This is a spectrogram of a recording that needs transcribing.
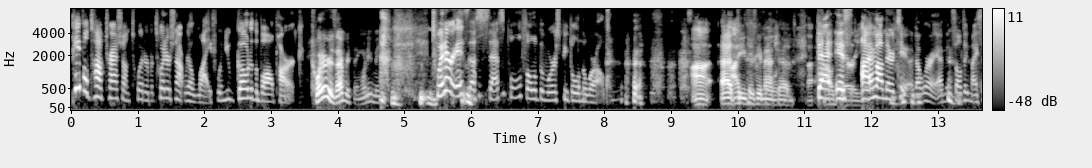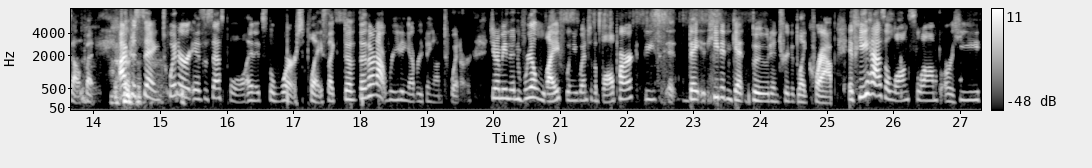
People talk trash on Twitter, but Twitter's not real life. When you go to the ballpark, Twitter is everything. What do you mean? Twitter is a cesspool full of the worst people in the world. uh, At I DC take full Snapchat. offense That is. I'm on there too. Don't worry, I'm insulting myself, but I'm just saying Twitter is a cesspool and it's the worst place. Like the, they're not reading everything on Twitter. Do you know what I mean? In real life, when you went to the ballpark, these they he didn't get booed and treated like crap. If he has a long slump or he,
